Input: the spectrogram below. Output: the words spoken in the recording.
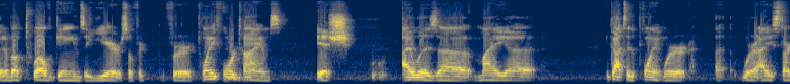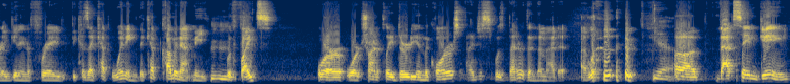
had about twelve games a year, so for for twenty four times ish, I was uh, my uh, got to the point where. Uh, where I started getting afraid because I kept winning. They kept coming at me Mhm. with fights, or or trying to play dirty in the corners. I just was better than them at it. I, Yeah. uh, that same game,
